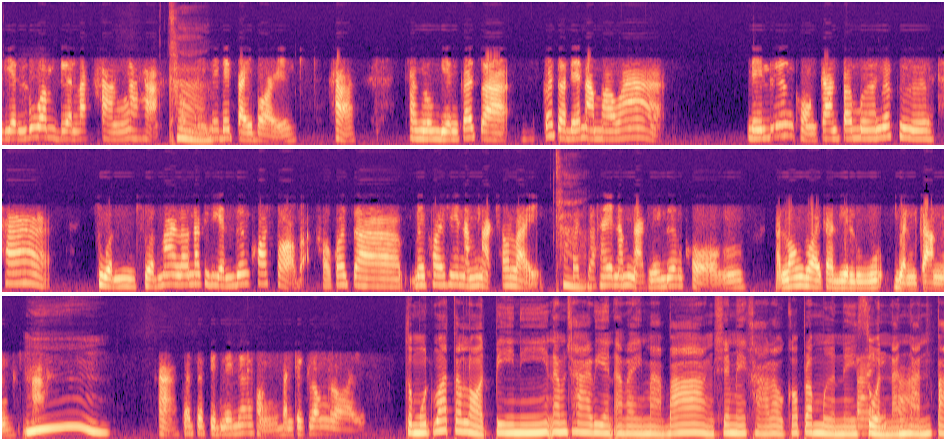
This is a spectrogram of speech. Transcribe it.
เรียนร่วมเดือนละครั้งอะค่ะค่ะไม่ไม่ได้ไปบ่อยค่ะ ทางโรงเรียนก็จะก็จะแนะนำมาว่า ในเรื่องของการประเมินก็คือถ้าส่วนส่วนมากแล้วนักเรียนเรื่องข้อสอบอะเขาก็จะไม่ค่อยให้น้ำหนักเท่าไหร่ค่ะก็จะให้น้ำหนักในเรื่องของร่องรอยการเรียนรู้เหมือนกันอืค่ะมค่ะ ก็จะเป็นในเรื่องของบันทึกร่องรอย สมมุติว่าตลอดปีนี้น้ำชาเรียนอะไรมาบ้าง ใช่ไหมคะ เราก็ประเมินในใช่ส่วนค่ะนั้นๆไป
